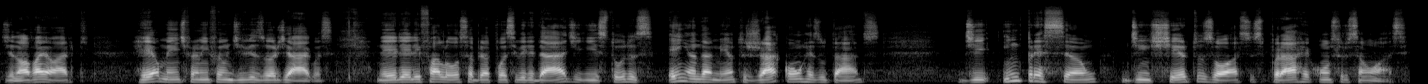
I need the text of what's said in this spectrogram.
de Nova York, realmente para mim foi um divisor de águas. Nele ele falou sobre a possibilidade e estudos em andamento já com resultados de impressão de enxertos ósseos para reconstrução óssea.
